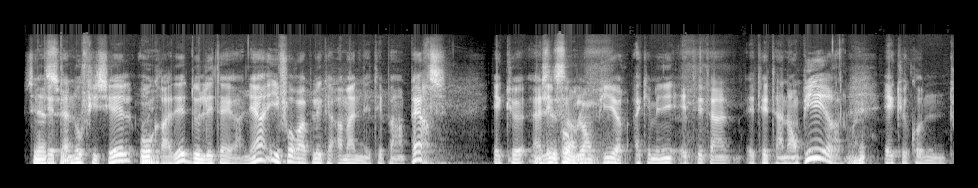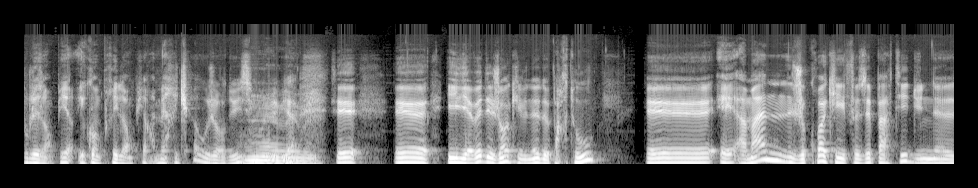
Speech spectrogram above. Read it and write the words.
C'était un officiel haut gradé de l'État iranien. Il faut rappeler qu'Aman n'était pas un Perse et qu'à l'époque, l'empire achéménide était un, était un empire, et que comme tous les empires, y compris l'empire américain aujourd'hui, si vous voulez bien, euh, il y avait des gens qui venaient de partout, euh, et Aman, je crois qu'il faisait partie d'une,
